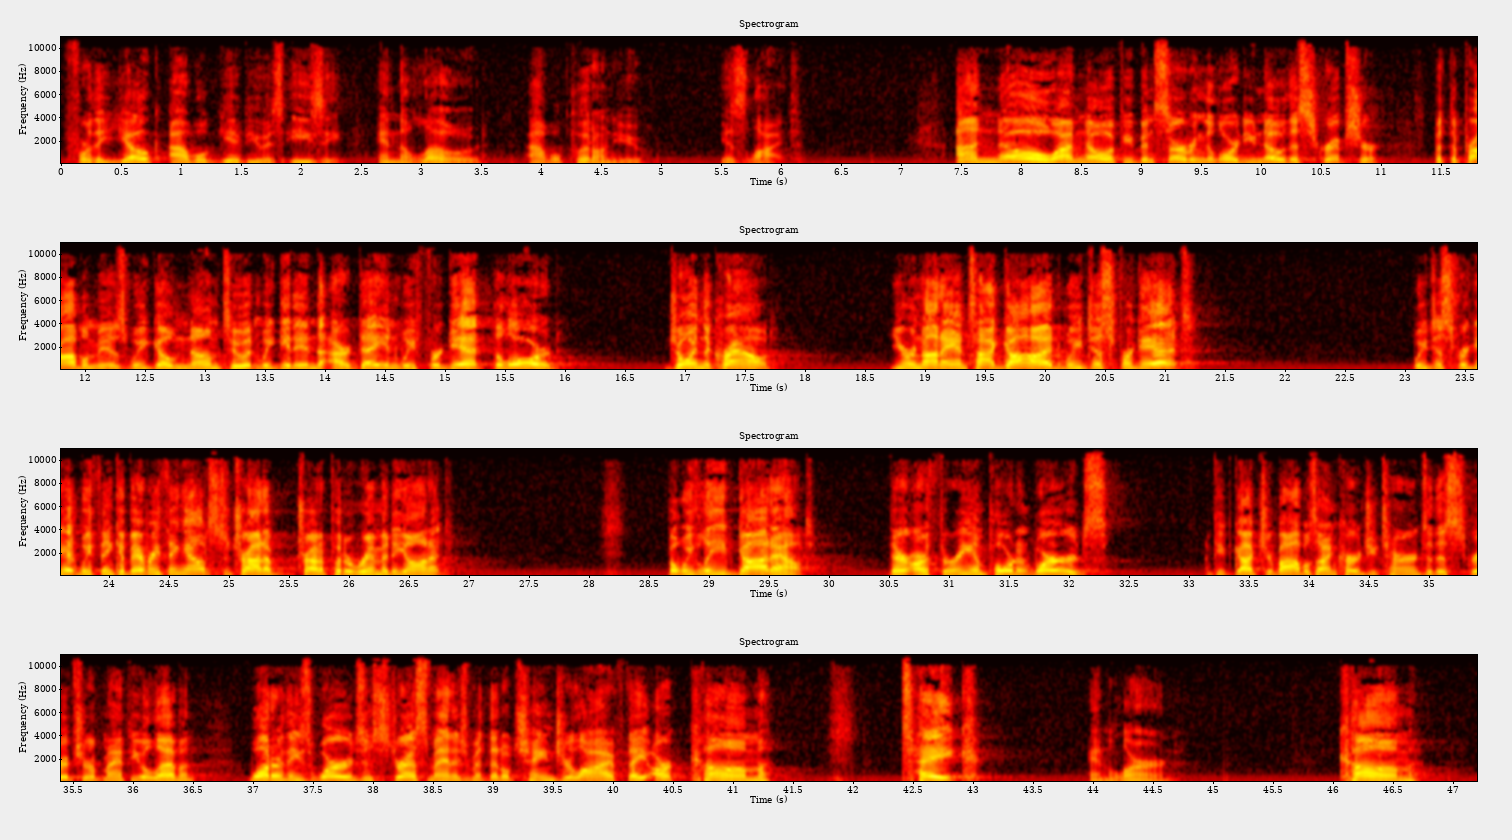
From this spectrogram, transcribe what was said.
For the yoke I will give you is easy, and the load I will put on you is light. I know, I know if you've been serving the Lord, you know this scripture. But the problem is we go numb to it and we get into our day and we forget the Lord. Join the crowd. You're not anti God, we just forget. We just forget. We think of everything else to try to try to put a remedy on it. But we leave God out. There are three important words. If you've got your Bibles, I encourage you turn to this scripture of Matthew 11. What are these words in stress management that'll change your life? They are come, take, and learn. Come,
